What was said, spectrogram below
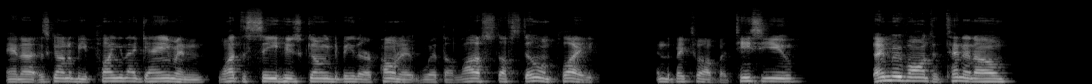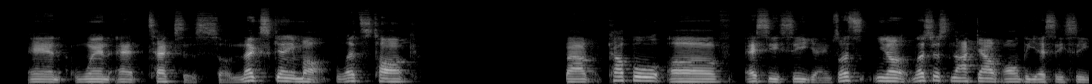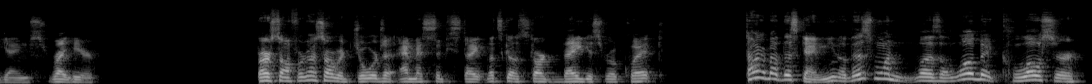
and uh, is going to be playing in that game. And we'll have to see who's going to be their opponent with a lot of stuff still in play in the Big 12. But TCU, they move on to 10 and 0 and win at Texas. So, next game up, let's talk about a couple of SEC games. Let's, you know, let's just knock out all the SEC games right here. First off, we're going to start with Georgia at Mississippi State. Let's go start Vegas real quick. Talk about this game. You know, this one was a little bit closer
